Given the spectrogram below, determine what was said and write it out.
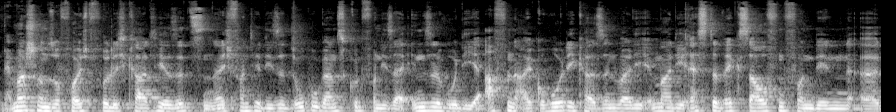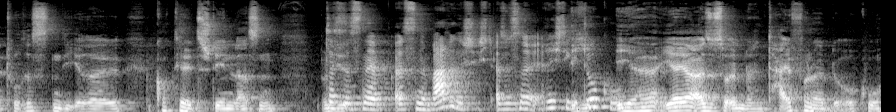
Wenn wir schon so feuchtfröhlich gerade hier sitzen, ne? ich fand hier diese Doku ganz gut von dieser Insel, wo die Affen Alkoholiker sind, weil die immer die Reste wegsaufen von den äh, Touristen, die ihre Cocktails stehen lassen. Das ist, eine, das ist eine wahre Geschichte, also es ist eine richtige Doku. Ja, ja, ja, also so ein Teil von der Doku.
